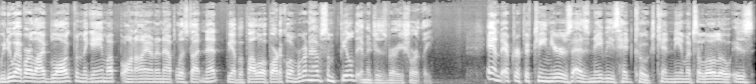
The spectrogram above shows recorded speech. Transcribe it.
We do have our live blog from the game up on eyeonannapolis.net. We have a follow up article, and we're going to have some field images very shortly. And after 15 years as Navy's head coach, Ken Niumatalolo is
